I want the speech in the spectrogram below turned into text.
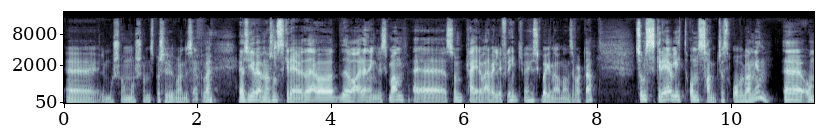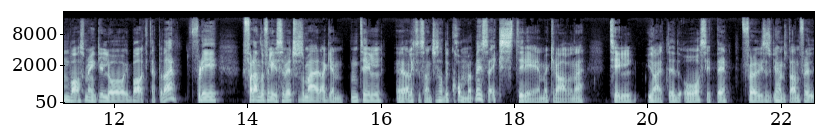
Eh, eller morsom morsom, spørs hvordan du ser på det. Jeg husker ikke hvem som skrev det, og det var en engelskmann eh, som pleier å være veldig flink, men jeg husker bare ikke navnet hans i farta, som skrev litt om Sanchez-overgangen. Eh, om hva som egentlig lå i bakteppet der. Fordi Fernando Felicevic, som er agenten til eh, Alexis Sanchez, hadde kommet med disse ekstreme kravene til United og City for hvis jeg skulle hente han. For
